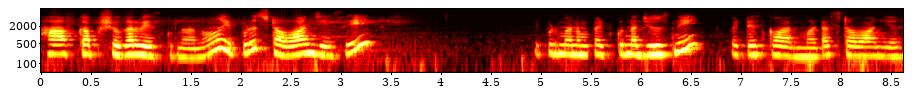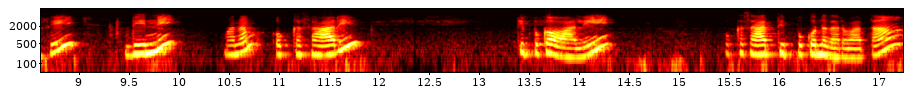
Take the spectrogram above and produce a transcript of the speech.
హాఫ్ కప్ షుగర్ వేసుకున్నాను. ఇప్పుడు స్టవ్ ఆన్ చేసి ఇప్పుడు మనం పెట్టుకున్న జ్యూస్ని పెట్టేసుకోవాలన్నమాట స్టవ్ ఆన్ చేసి. దీన్ని మనం ఒక్కసారి తిప్పుకోవాలి. ఒక్కసారి తిప్పుకున్న తర్వాత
